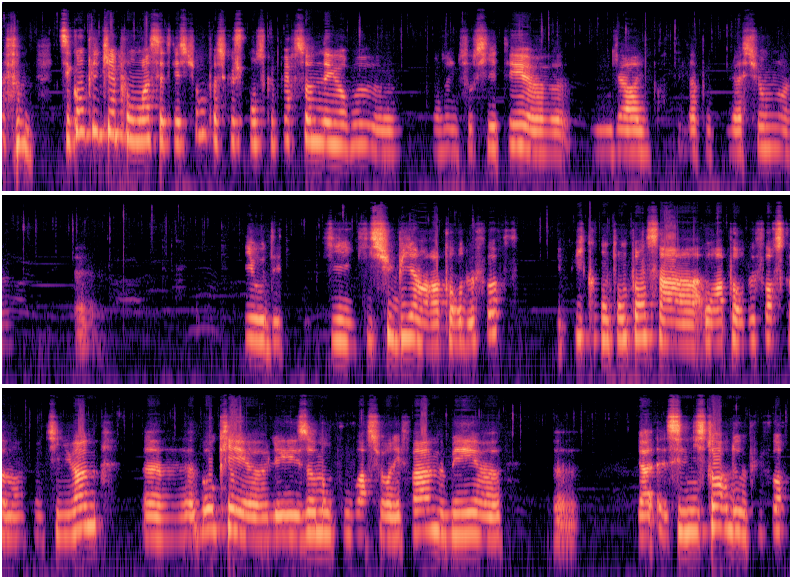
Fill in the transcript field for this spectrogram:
C'est compliqué pour moi cette question parce que je pense que personne n'est heureux euh, dans une société où il y a une partie de la population euh, euh, qui, subit un rapport de force. Et puis quand on pense au rapport de force comme un continuum, ok, les hommes ont pouvoir sur les femmes, mais c'est une histoire de plus fort,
